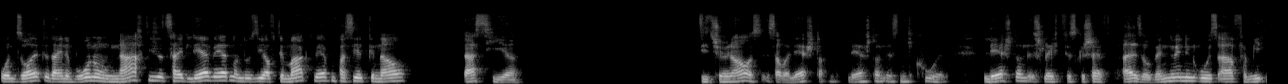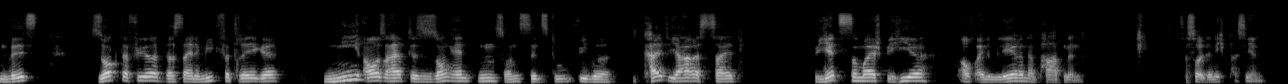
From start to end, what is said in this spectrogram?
und sollte deine Wohnung nach dieser Zeit leer werden und du sie auf den Markt werfen, passiert genau das hier. Sieht schön aus, ist aber Leerstand. Leerstand ist nicht cool. Leerstand ist schlecht fürs Geschäft. Also, wenn du in den USA vermieten willst, sorg dafür, dass deine Mietverträge nie außerhalb der Saison enden, sonst sitzt du über die kalte Jahreszeit, wie jetzt zum Beispiel hier, auf einem leeren Apartment. Das sollte nicht passieren.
